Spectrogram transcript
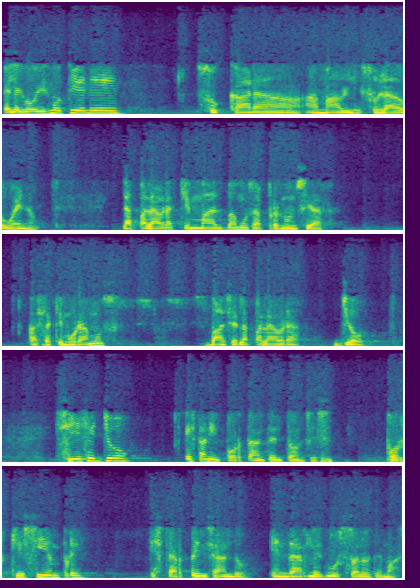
El egoísmo tiene su cara amable, su lado bueno. La palabra que más vamos a pronunciar hasta que moramos va a ser la palabra yo. Si ese yo es tan importante entonces, ¿por qué siempre estar pensando en darle gusto a los demás?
